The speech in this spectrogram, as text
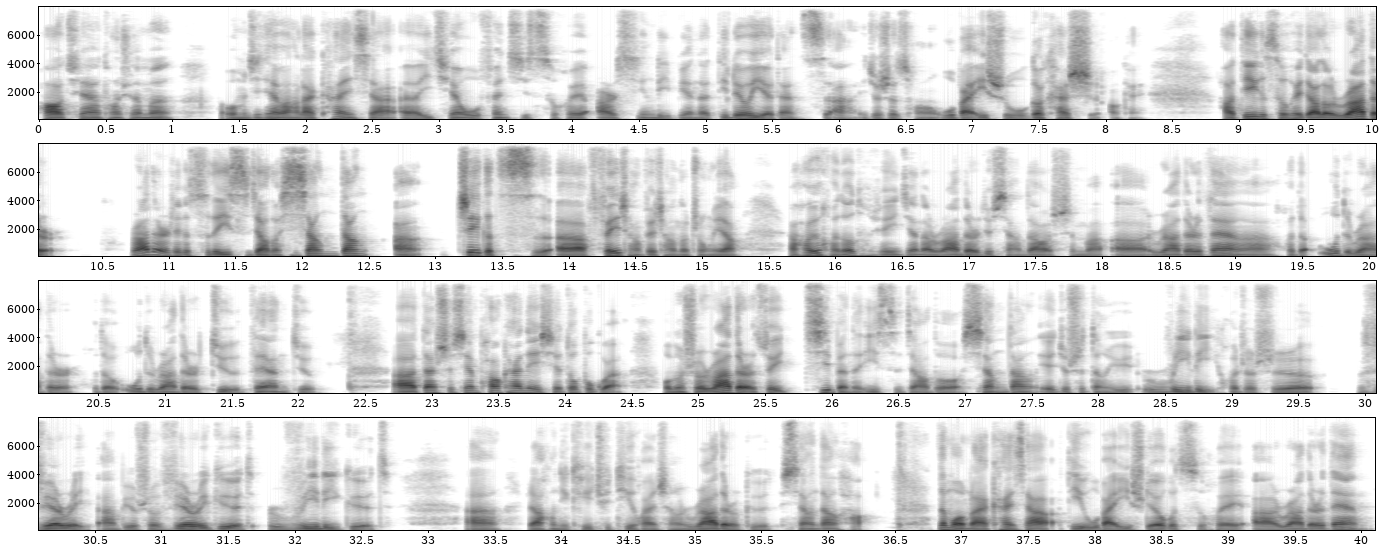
好，亲爱的同学们，我们今天晚上来看一下，呃，一千五分级词汇二星里边的第六页单词啊，也就是从五百一十五个开始。OK，好，第一个词汇叫做 rather，rather 这个词的意思叫做相当啊，这个词呃非常非常的重要。然后有很多同学一见到 rather 就想到什么呃 rather than 啊，或者 would rather 或者 would rather do than do 啊，但是先抛开那些都不管，我们说 rather 最基本的意思叫做相当，也就是等于 really 或者是 very 啊，比如说 very good, really good 啊，然后你可以去替换成 rather good，相当好。那么我们来看一下第五百一十六个词汇啊，rather than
